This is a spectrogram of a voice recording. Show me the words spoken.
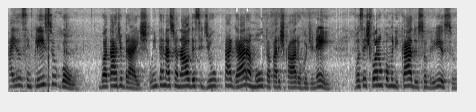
Raíza Simplício, gol. Boa tarde, Braz. O Internacional decidiu pagar a multa para escalar o Rodinei? Vocês foram comunicados sobre isso?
